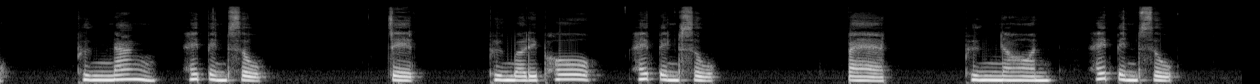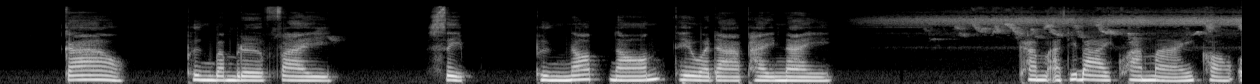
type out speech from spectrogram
6. พึงนั่งให้เป็นสุข 7. พึงบริโภคให้เป็นสุข 8. พึงนอนให้เป็นสุข 9. พึงบำเรอไฟ 10. พึงนอบน้อมเทวดาภายในคำอธิบายความหมายของโอ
